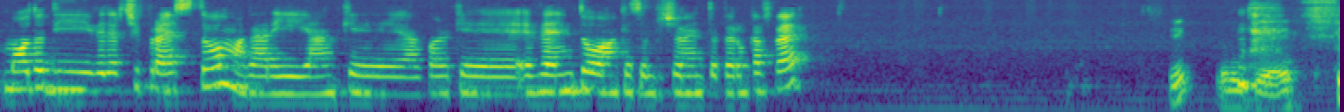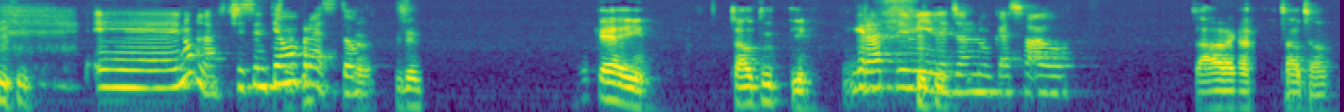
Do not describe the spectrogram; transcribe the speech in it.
modo di vederci presto, magari anche a qualche evento o anche semplicemente per un caffè. Sì, volentieri. E nulla, ci Sì. sentiamo presto. Ok, ciao a tutti. Grazie mille Gianluca, ciao. Ciao ragazzi, ciao ciao.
